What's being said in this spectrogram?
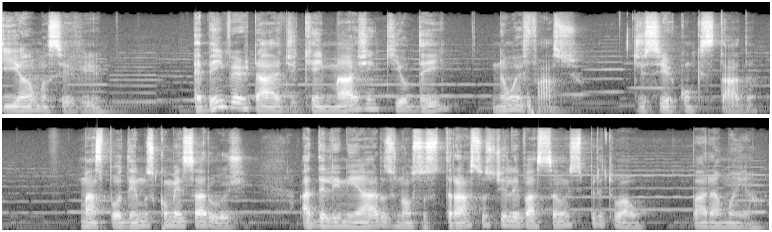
e ama servir. É bem verdade que a imagem que eu dei não é fácil de ser conquistada, mas podemos começar hoje a delinear os nossos traços de elevação espiritual para amanhã.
